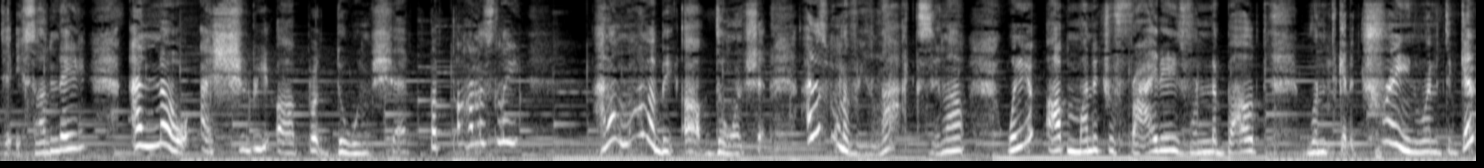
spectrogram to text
today's Sunday. I know I should be up doing shit, but honestly, I don't want to be up doing shit. I just want to relax, you know? When you're up Monday through Fridays, running about, running to get a train, running to get,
